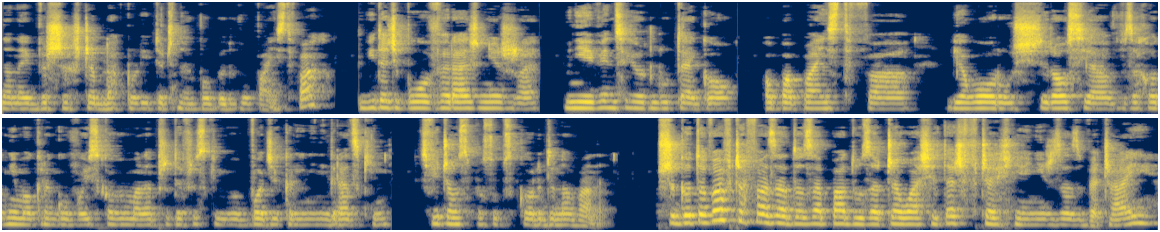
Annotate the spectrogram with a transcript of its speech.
na najwyższych szczeblach politycznych w obydwu państwach. Widać było wyraźnie, że mniej więcej od lutego oba państwa, Białoruś, Rosja w zachodnim okręgu wojskowym, ale przede wszystkim w obwodzie kaliningradzkim ćwiczą w sposób skoordynowany. Przygotowawcza faza do zapadu zaczęła się też wcześniej niż zazwyczaj.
